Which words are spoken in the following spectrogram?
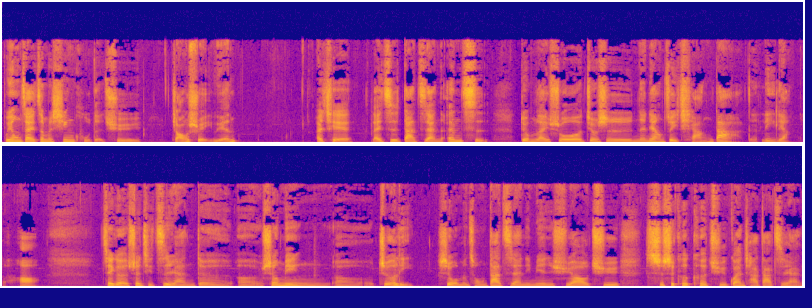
不用再这么辛苦的去找水源，而且来自大自然的恩赐，对我们来说就是能量最强大的力量了啊！这个顺其自然的呃生命呃哲理。是我们从大自然里面需要去时时刻刻去观察大自然，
